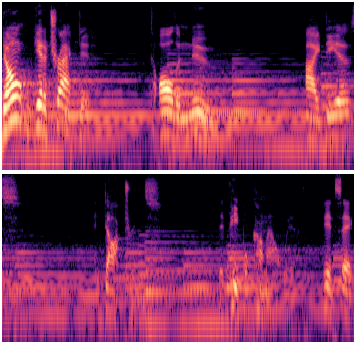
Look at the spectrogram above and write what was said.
Don't get attracted to all the new ideas and doctrines that people come out with. He didn't say it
